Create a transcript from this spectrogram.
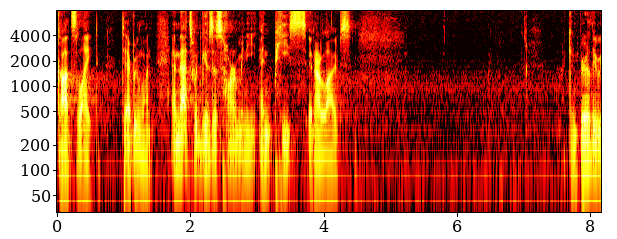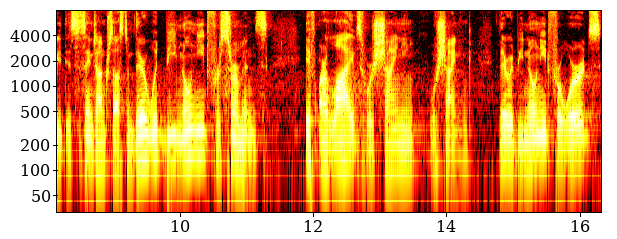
God's light to everyone. And that's what gives us harmony and peace in our lives. I can barely read this. St. John Chrysostom, there would be no need for sermons if our lives were shining, were shining. There would be no need for words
